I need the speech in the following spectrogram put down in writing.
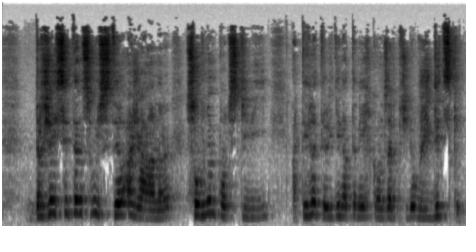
držej si ten svůj styl a žánr, jsou v něm poctiví a tyhle ty lidi na ten jejich koncert přijdou vždycky.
